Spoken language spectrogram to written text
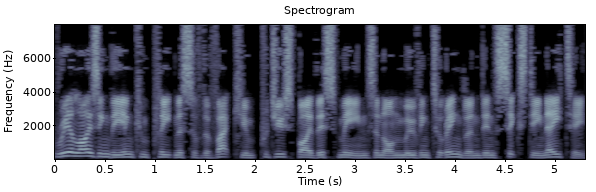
Realizing the incompleteness of the vacuum produced by this means and on moving to England in 1680,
